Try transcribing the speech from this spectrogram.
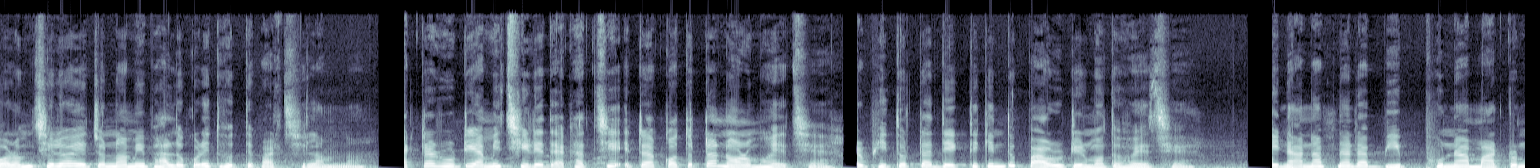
গরম ছিল, এজন্য আমি ভালো করে ধরতে পারছিলাম না। একটা রুটি আমি ছিঁড়ে দেখাচ্ছি, এটা কতটা নরম হয়েছে। আর ভিতরটা দেখতে কিন্তু পাউরুটির মতো হয়েছে। এই নান আপনারা বিপ ভুনা, মাটন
